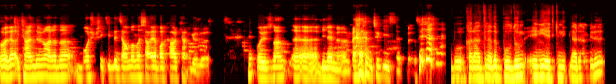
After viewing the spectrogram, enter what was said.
böyle kendimi arada boş bir şekilde camdan aşağıya bakarken görüyorum. O yüzden e, bilemiyorum. Ben çok iyi hissetmiyorum. Bu karantinada bulduğum en iyi etkinliklerden biri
